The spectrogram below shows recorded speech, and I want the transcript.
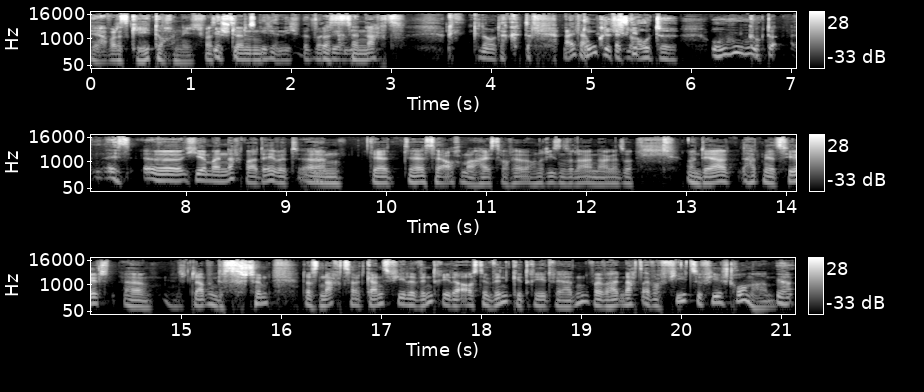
Ja, aber das geht doch nicht. Was Ja, ist stimmt, denn, das geht ja nicht, was ist denn nachts? Genau, da, da Alter, Dunkelflaute. Uh, Guck doch, ist, äh, hier mein Nachbar David, ähm, der, der ist ja auch immer heiß drauf, der hat auch eine riesen Solaranlage und so. Und der hat mir erzählt, äh, ich glaube, dass das stimmt, dass nachts halt ganz viele Windräder aus dem Wind gedreht werden, weil wir halt nachts einfach viel zu viel Strom haben. ja,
